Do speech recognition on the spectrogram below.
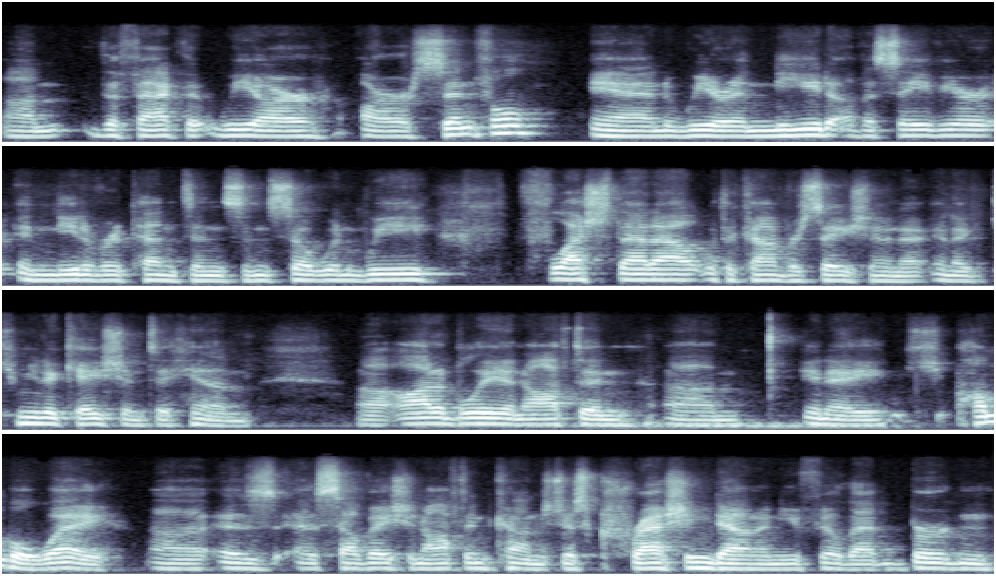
um, the fact that we are are sinful and we are in need of a savior, in need of repentance. And so when we flesh that out with a conversation and a, and a communication to him, audibly and often um, in a humble way, uh, as as salvation often comes, just crashing down, and you feel that burden,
